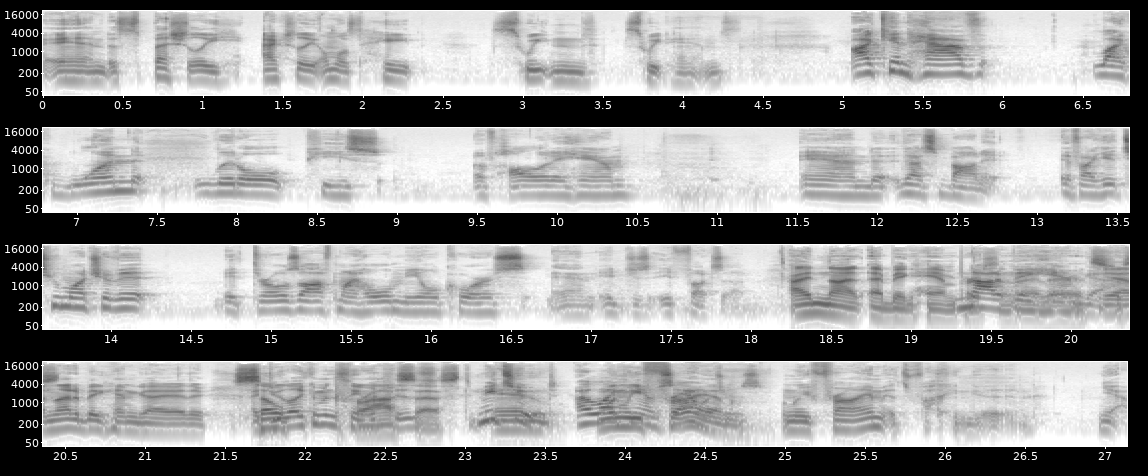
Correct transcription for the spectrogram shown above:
and especially actually almost hate sweetened sweet hams. I can have like one little piece of holiday ham, and that's about it. If I get too much of it, it throws off my whole meal course, and it just it fucks up. I'm not a big ham person. Not a big either. ham It's guy. Yeah, I'm not a big ham guy either. So I do like them in sandwiches. processed. Me too. and I like them. when we ham fry sandwiches. them. When we fry them, it's fucking good. Yeah,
